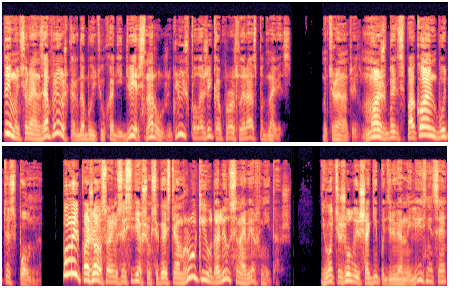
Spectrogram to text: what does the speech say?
Ты, Матюран, запрешь, когда будете уходить, дверь снаружи, ключ положи, как в прошлый раз, под навес». Матюран ответил «Может быть, спокоен, будет исполнено». Умыль пожал своим засидевшимся гостям руки и удалился на верхний этаж. Его тяжелые шаги по деревянной лестнице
